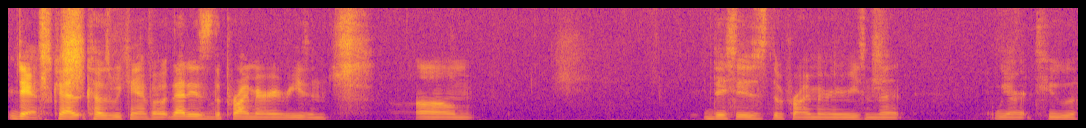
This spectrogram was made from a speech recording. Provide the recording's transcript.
Yes, because we can't vote. That is the primary reason. Um, this is the primary reason that we aren't too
